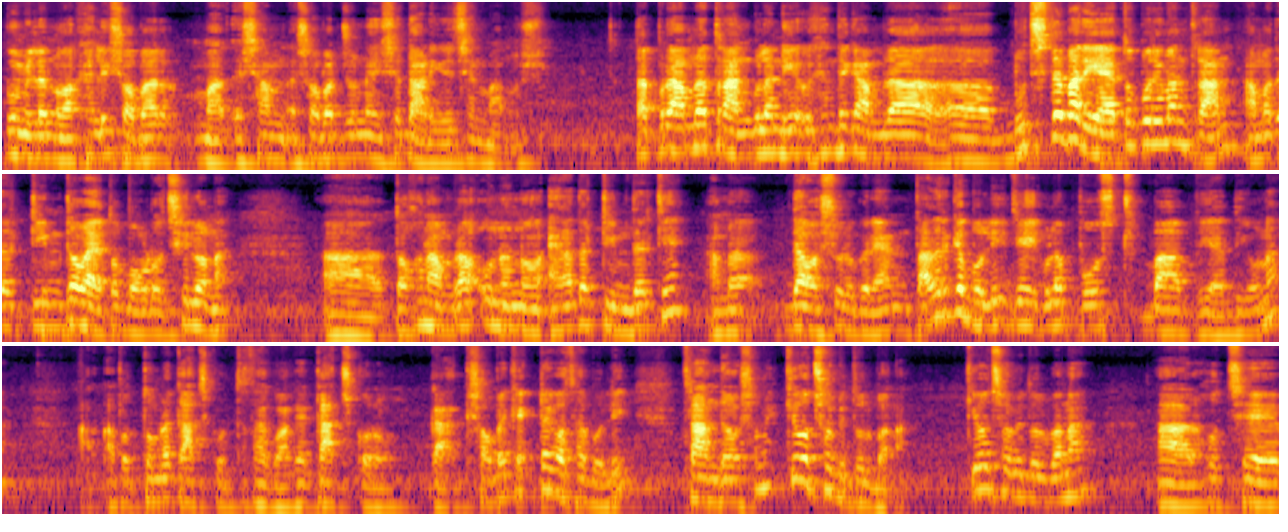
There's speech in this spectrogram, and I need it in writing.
কুমিল্লা, নোয়াখালী সবার সবার জন্য এসে দাঁড়িয়েছেন মানুষ। তারপরে আমরা ত্রাণগুলো নিয়ে ওইখান থেকে আমরা বুঝতে পারি এত পরিমাণ ত্রাণ, আমাদের টিমটাও এত বড় ছিল না। তখন আমরা অন্যান্য অ্যানাদার টিমদেরকে আমরা দেওয়া শুরু করি। অ্যান্ড তাদেরকে বলি যে, এগুলো পোস্ট বা ইয়া দিও না। আপাতত তোমরা কাজ করতে থাকো, আগে কাজ করো। সবাইকে একটা কথা বলি, ত্রাণ দেওয়ার সময় কেউ ছবি তুলবা না। কেউ ছবি তুলবা না। আর হচ্ছে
